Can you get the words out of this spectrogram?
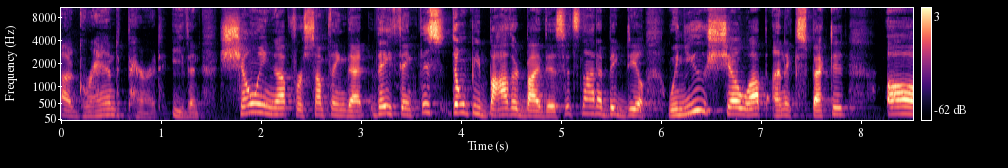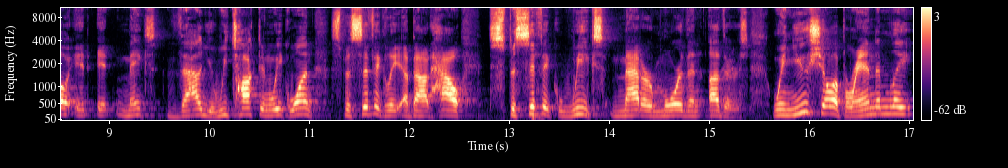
a grandparent, even showing up for something that they think this. Don't be bothered by this. It's not a big deal. When you show up unexpected, oh, it, it makes value. We talked in week one specifically about how specific weeks matter more than others. When you show up randomly,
